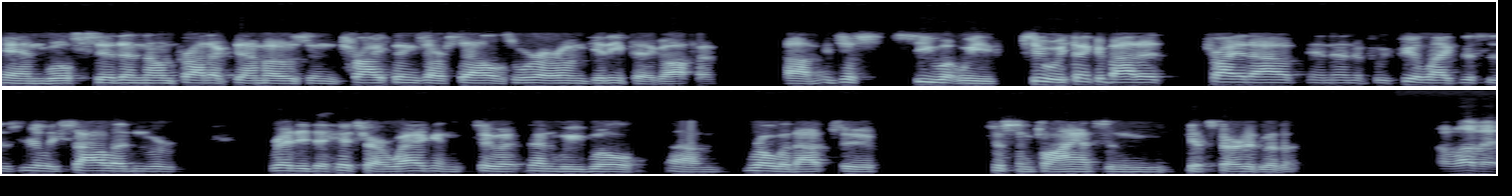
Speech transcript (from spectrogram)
And we'll sit in on product demos and try things ourselves. We're our own guinea pig often, um, and just see what we see what we think about it try it out, and then if we feel like this is really solid and we're ready to hitch our wagon to it, then we will um, roll it out to to some clients and get started with it. I love it.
